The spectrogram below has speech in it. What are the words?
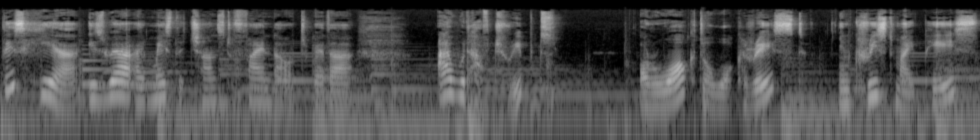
this here is where I missed the chance to find out whether I would have tripped or walked or walk raced increased my pace,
